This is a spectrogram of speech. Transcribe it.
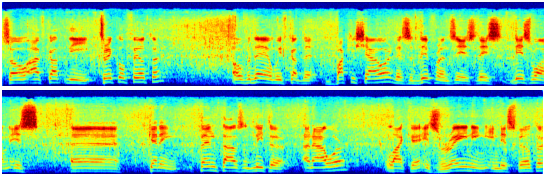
So I've got the trickle filter. Over there we've got the Bakki shower. There's a difference is this, this one is uh, getting 10,000 liter an hour, like uh, it's raining in this filter.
